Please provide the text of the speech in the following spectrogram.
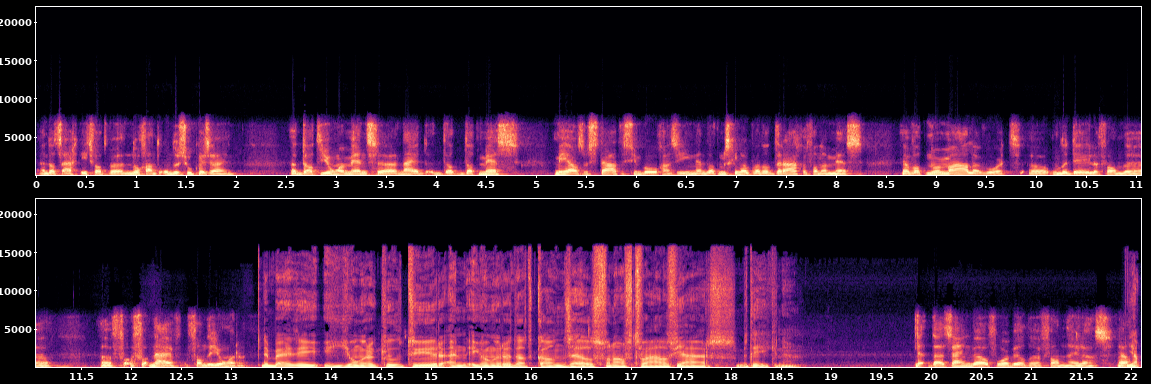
En dat is eigenlijk iets wat we nog aan het onderzoeken zijn. Eh, dat jonge mensen nou ja, dat, dat mes meer als een statussymbool gaan zien. En dat misschien ook wel dat dragen van een mes ja, wat normaler wordt eh, onderdelen van de, eh, nou ja, van de jongeren. Bij de jongere cultuur en jongeren, dat kan zelfs vanaf 12 jaar betekenen. Ja, daar zijn wel voorbeelden van, helaas. Ja. Ja.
